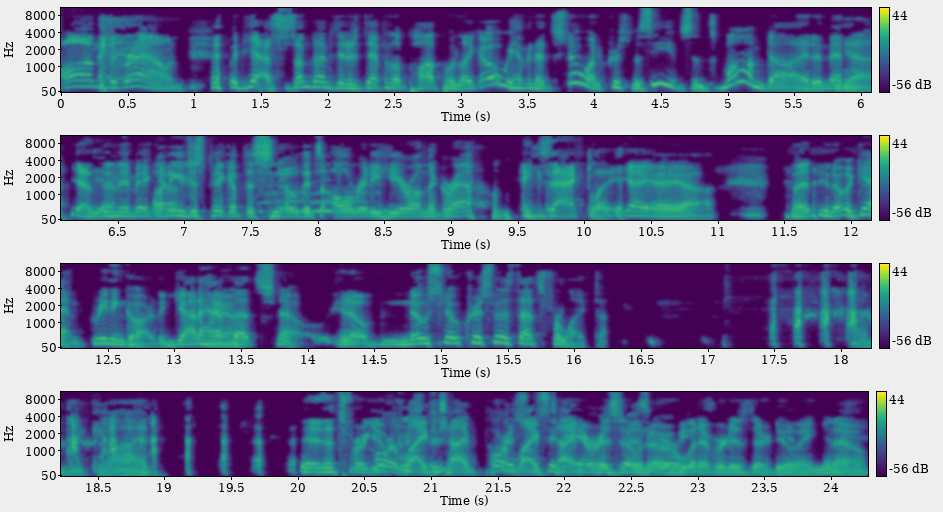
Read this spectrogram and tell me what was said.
on the ground. But yes, sometimes there's definitely a plot point like, oh, we haven't had snow on Christmas Eve since mom died. And then, Yeah. yeah, Yeah. then they make Why don't out- you just pick up the snow that's already here on the ground? Exactly. Yeah, yeah, yeah. But you know, again, greeting card. You got to have Yeah. that snow. You know, no snow Christmas. That's for lifetime. Oh my God. Yeah, That's for Poor Christmas- lifetime, poor Christmas lifetime Arizona Christmas or whatever it is they're doing. You know,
